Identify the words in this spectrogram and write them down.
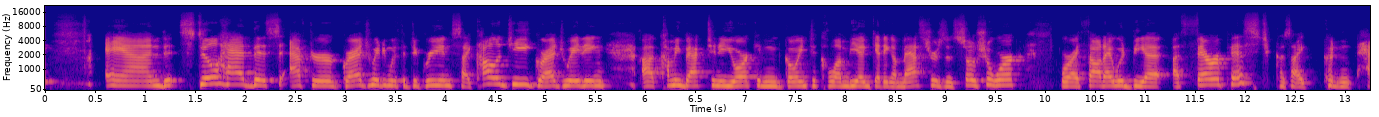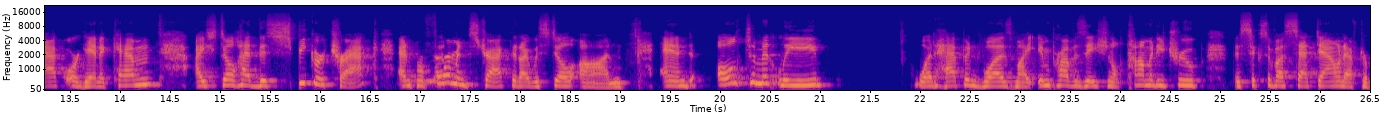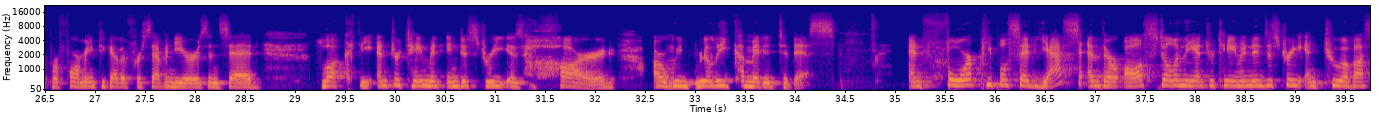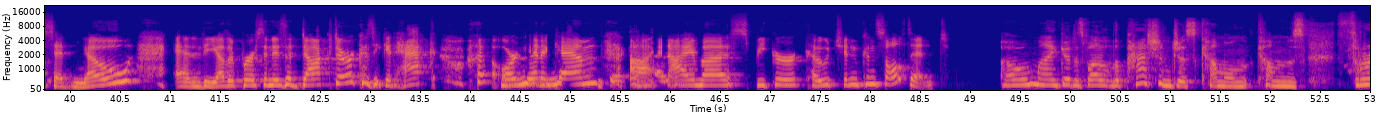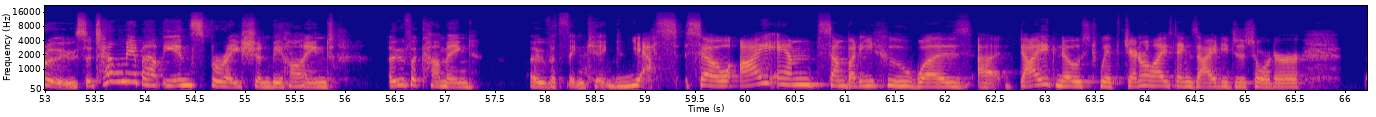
and still had this after graduating with a degree in psychology, graduating, uh, coming back to New York and going to Columbia, getting a master's in social work where I thought I would be a, a therapist because I couldn't hack organic chem. I still had this speaker track and performance track that I was still on. And ultimately, what happened was my improvisational comedy troupe, the six of us sat down after performing together for seven years and said, Look, the entertainment industry is hard. Are we mm-hmm. really committed to this? And four people said yes and they're all still in the entertainment industry and two of us said no and the other person is a doctor because he could hack organic chem uh, and i'm a speaker coach and consultant Oh my goodness! Well, the passion just come on comes through. So tell me about the inspiration behind overcoming overthinking? Yes. So I am somebody who was uh, diagnosed with generalized anxiety disorder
